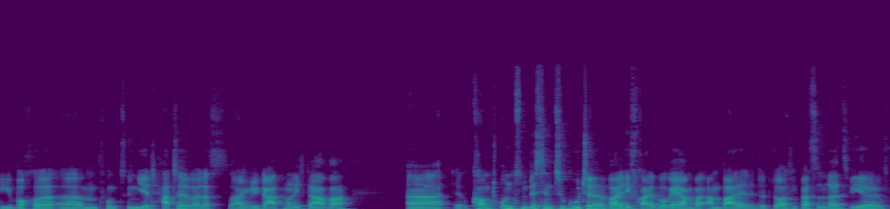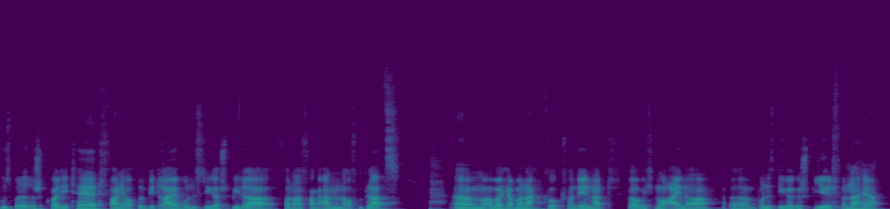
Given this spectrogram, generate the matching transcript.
die Woche ähm, funktioniert hatte, weil das Aggregat noch nicht da war. Äh, kommt uns ein bisschen zugute, weil die Freiburger ja am Ball deutlich besser sind als wir. Fußballerische Qualität. Waren ja auch irgendwie drei Bundesligaspieler von Anfang an auf dem Platz. Ähm, aber ich habe mal nachgeguckt, von denen hat, glaube ich, nur einer äh, Bundesliga gespielt. Von daher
